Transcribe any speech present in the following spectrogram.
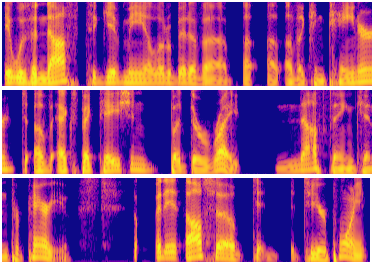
It was enough to give me a little bit of a, a of a container of expectation but they're right. Nothing can prepare you. But, but it also to, to your point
